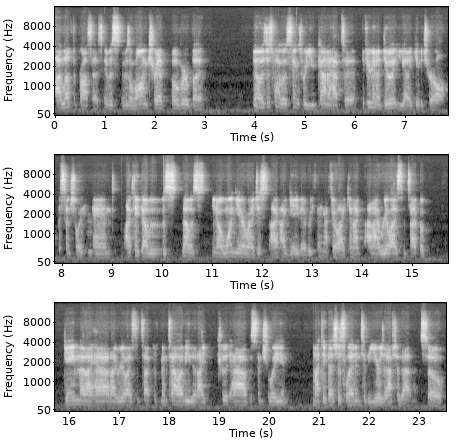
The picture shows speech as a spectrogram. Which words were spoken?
I love the process. It was it was a long trip over, but you know, it's just one of those things where you kind of have to, if you're going to do it, you got to give it your all, essentially. Mm-hmm. And I think that was that was you know one year where I just I, I gave everything. I feel like, and I and I realized the type of game that I had. I realized the type of mentality that I could have, essentially, and I think that's just led into the years after that. So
